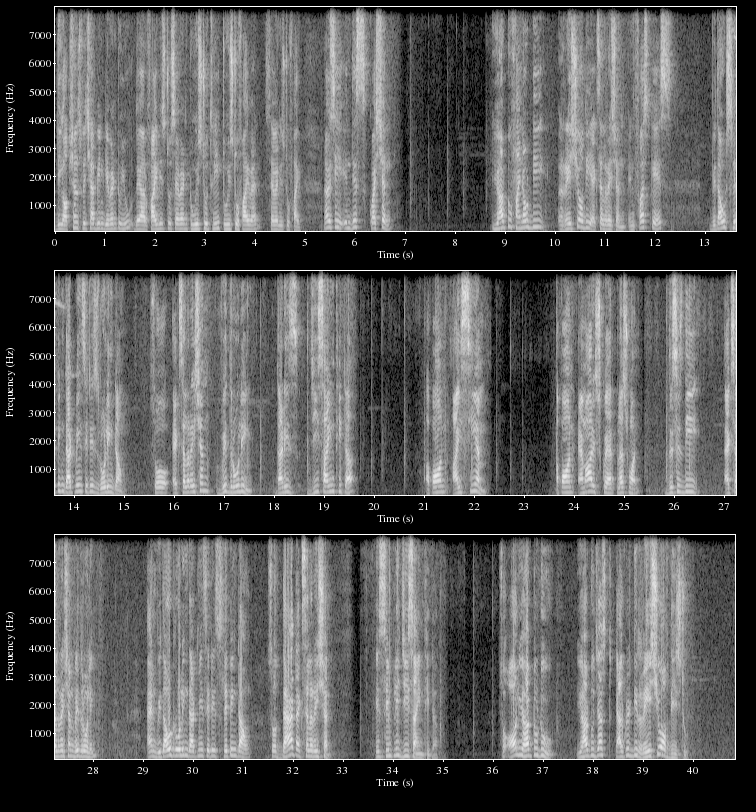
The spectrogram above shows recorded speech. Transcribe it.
the options which have been given to you they are 5 is to 7 2 is to 3 2 is to 5 and 7 is to 5 now you see in this question you have to find out the ratio of the acceleration. In first case, without slipping that means it is rolling down. So, acceleration with rolling that is g sine theta upon ICM upon mr square plus 1 this is the acceleration with rolling and without rolling that means it is slipping down. So, that acceleration is simply g sine theta. So, all you have to do you have to just calculate the ratio of these two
